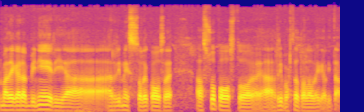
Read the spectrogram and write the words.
dei carabinieri ha, ha rimesso le cose al suo posto e ha riportato la legalità.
